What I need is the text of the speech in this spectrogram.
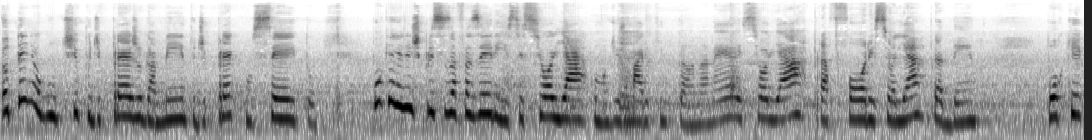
eu tenho algum tipo de pré-julgamento, de preconceito? Por que a gente precisa fazer isso? Esse olhar, como diz Mário Quintana, né? Esse olhar para fora, esse olhar para dentro. Porque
